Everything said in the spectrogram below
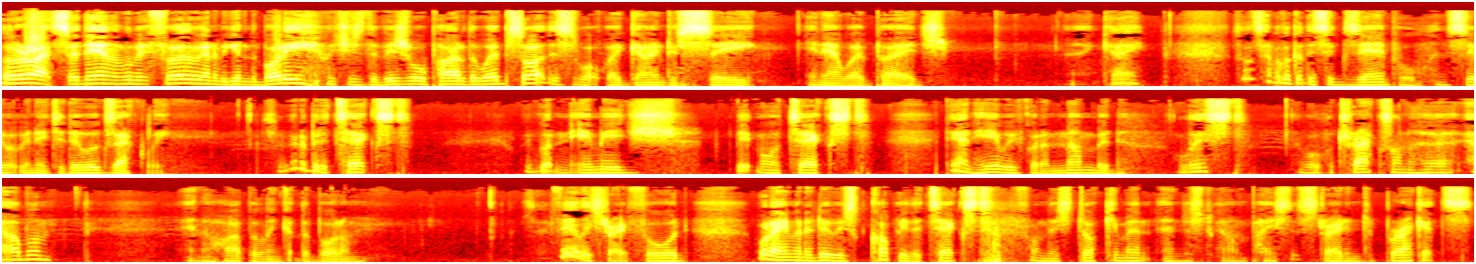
Alright, so down a little bit further we're going to begin the body, which is the visual part of the website. This is what we're going to see in our web page. Okay, so let's have a look at this example and see what we need to do exactly. So we've got a bit of text, we've got an image, a bit more text. Down here we've got a numbered list of all the tracks on her album and a hyperlink at the bottom. So fairly straightforward. What I'm going to do is copy the text from this document and just go and paste it straight into brackets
